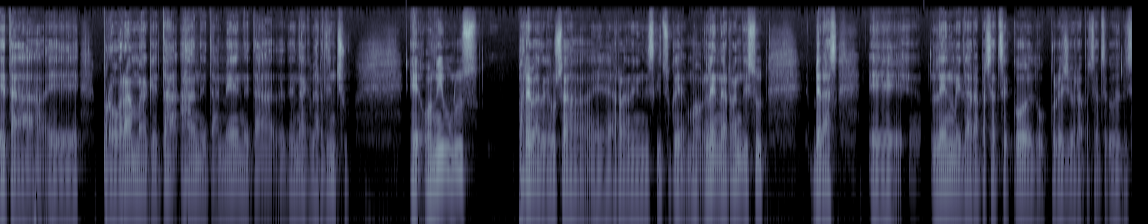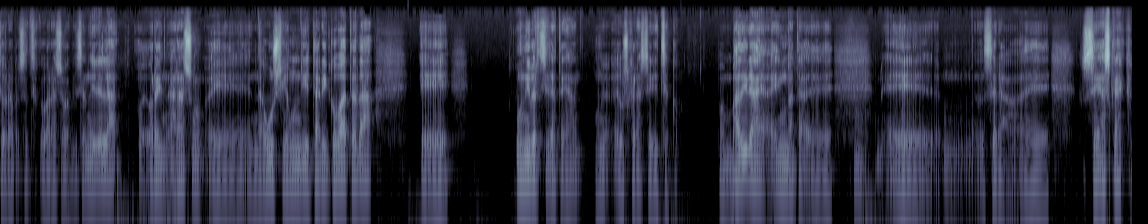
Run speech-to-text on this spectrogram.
eta e, programak eta han eta hemen eta denak berdintxu. E, Oni buruz pare bat gauza eh, arrandin dizkitzuke. Mo, lehen errandizut, beraz, eh, lehen mailara pasatzeko edo kolegiora pasatzeko, deliziora pasatzeko arazoak izan direla, orain arazo eh, nagusia hundietariko bat da eh, unibertsitatean Euskara segitzeko. Badira hainbat e, e, zera e, zehazkak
